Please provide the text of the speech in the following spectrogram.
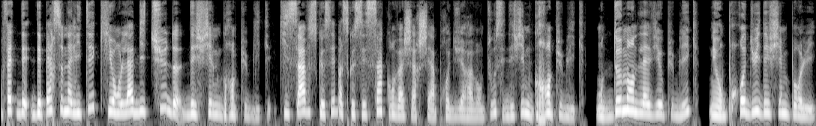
En fait, des, personnalités qui ont l'habitude des films grand public, qui savent ce que c'est parce que c'est ça qu'on va chercher à produire avant tout, c'est des films grand public. On demande l'avis au public et on produit des films pour lui.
